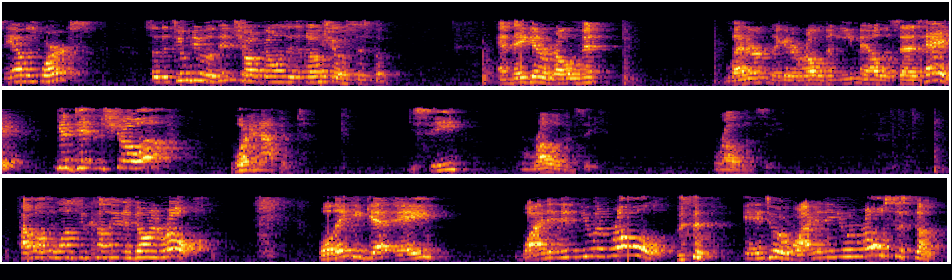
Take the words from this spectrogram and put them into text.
See how this works? So the two people that didn't show up go into the no-show system. And they get a relevant letter, they get a relevant email that says, hey, you didn't show up. What happened? You see? Relevancy. Relevancy. How about the ones who come in and don't enroll? Well, they can get a why didn't you enroll into a why didn't you enroll system,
